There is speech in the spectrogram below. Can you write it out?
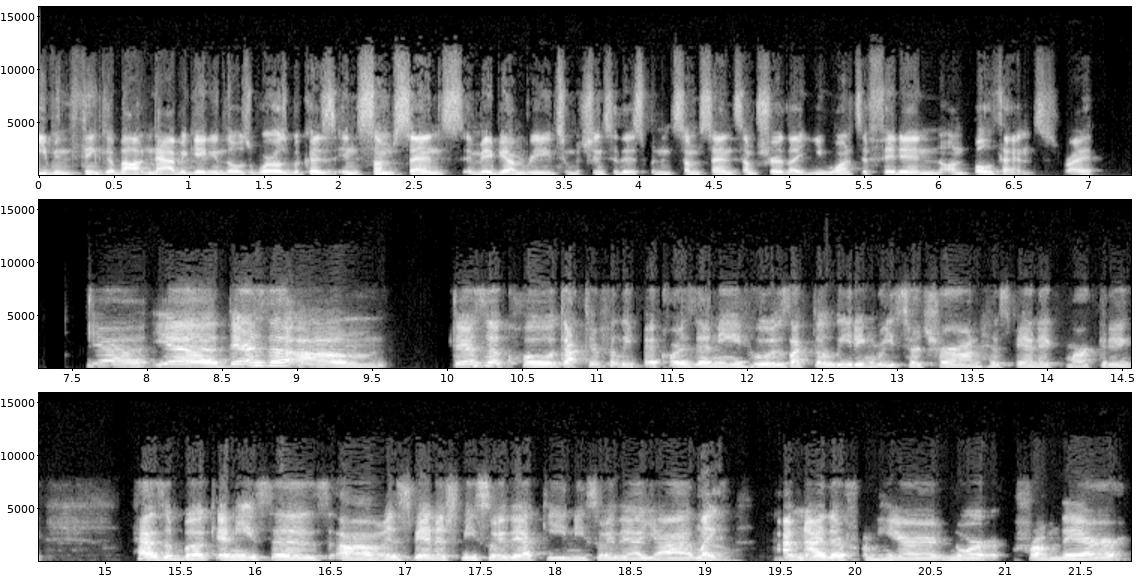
even think about navigating those worlds because in some sense and maybe i'm reading too much into this but in some sense i'm sure that you want to fit in on both ends right yeah yeah there's a um there's a quote dr felipe Korzenny who is like the leading researcher on hispanic marketing has a book and he says um, in spanish ni soy de aquí ni soy de allá like yeah. i'm mm-hmm. neither from here nor from there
